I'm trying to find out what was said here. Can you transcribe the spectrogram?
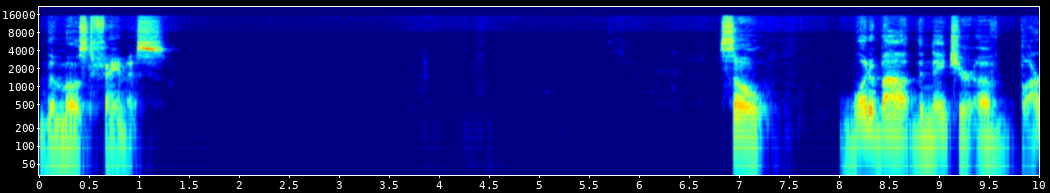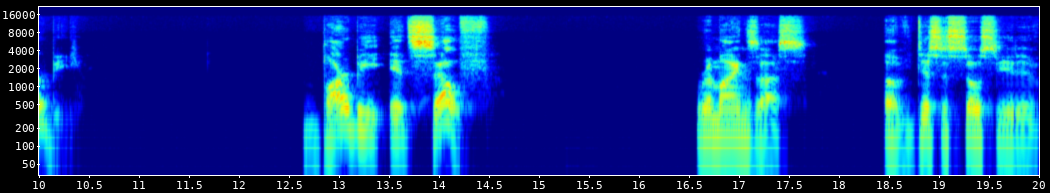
the most famous. So, what about the nature of Barbie? Barbie itself reminds us of dissociative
